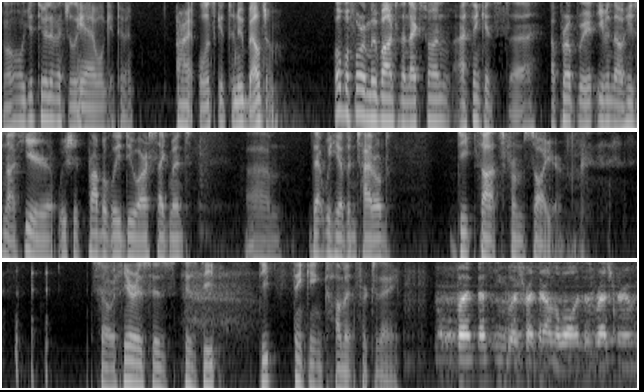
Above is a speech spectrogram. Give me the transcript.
Well, we'll get to it eventually. Yeah, we'll get to it. All right, well let's get to New Belgium. Well, before we move on to the next one, I think it's uh, appropriate, even though he's not here, we should probably do our segment um, that we have entitled "Deep Thoughts from Sawyer." so here is his his deep deep thinking comment for today. But that's English right there on the wall. It says restroom.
